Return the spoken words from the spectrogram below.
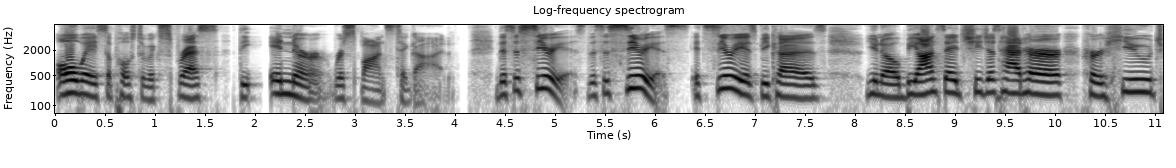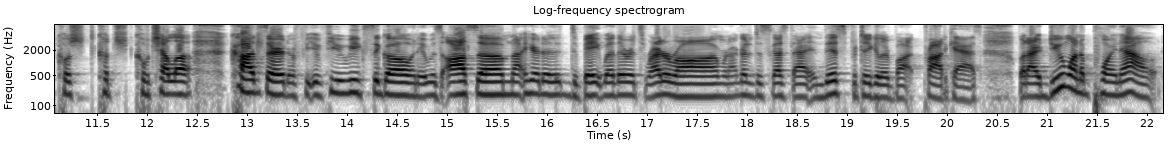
always supposed to express the inner response to God. This is serious. This is serious. It's serious because you know Beyonce. She just had her her huge Coach, Coach, Coachella concert a few, a few weeks ago, and it was awesome. Not here to debate whether it's right or wrong. We're not going to discuss that in this particular podcast. But I do want to point out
